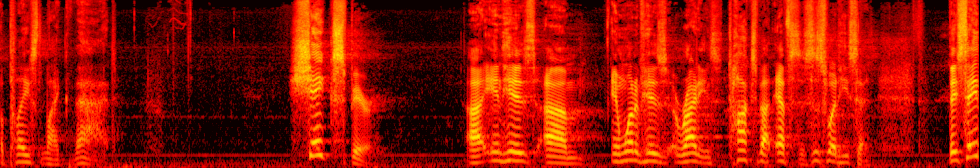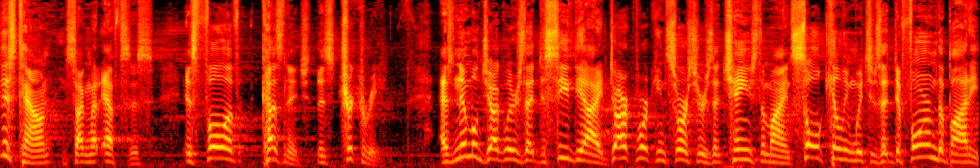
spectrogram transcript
a place like that? Shakespeare, uh, in, his, um, in one of his writings, talks about Ephesus. This is what he said. They say this town, he's talking about Ephesus, is full of cozenage, this trickery, as nimble jugglers that deceive the eye, dark working sorcerers that change the mind, soul killing witches that deform the body,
